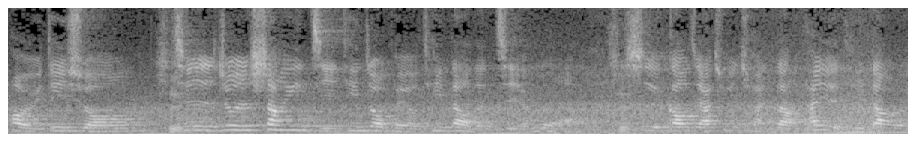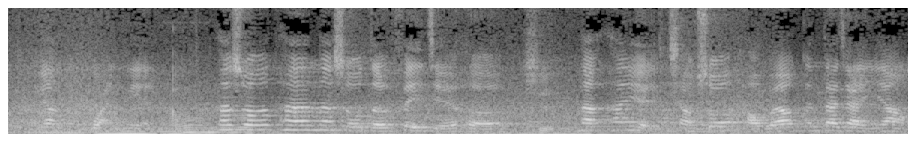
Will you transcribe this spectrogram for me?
浩宇弟兄，其实就是上一集听众朋友听到的节目，是，是高家训传道，他也提到了同样的观念。哦、他说他那时候得肺结核，是，那他也想说，好，我要跟大家一样，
